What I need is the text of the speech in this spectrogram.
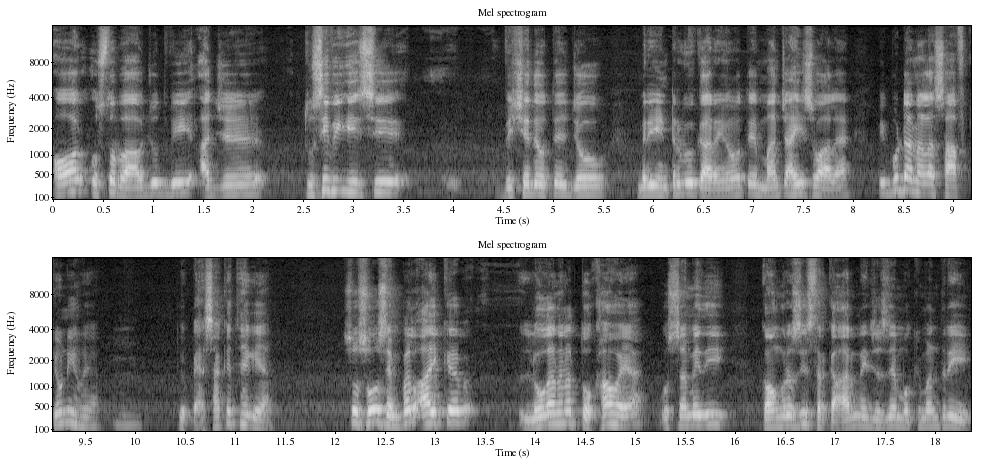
ਔਰ ਉਸ ਤੋਂ ਬਾਵਜੂਦ ਵੀ ਅੱਜ ਤੁਸੀਂ ਵੀ ਇਸ ਵਿਸ਼ੇ ਦੇ ਉੱਤੇ ਜੋ ਮੇਰੀ ਇੰਟਰਵਿਊ ਕਰ ਰਹੇ ਹੋ ਤੇ ਮਨ ਚ ਆਹੀ ਸਵਾਲ ਹੈ ਵੀ ਬੁੱਢਾ ਨਾਲਾ ਸਾਫ਼ ਕਿਉਂ ਨਹੀਂ ਹੋਇਆ? ਤੇ ਪੈਸਾ ਕਿੱਥੇ ਗਿਆ? ਸੋ ਸੋ ਸਿੰਪਲ ਆ ਇੱਕ ਲੋਕਾਂ ਦੇ ਨਾਲ ਧੋਖਾ ਹੋਇਆ। ਉਸ ਸਮੇਂ ਦੀ ਕਾਂਗਰਸ ਦੀ ਸਰਕਾਰ ਨੇ, ਜਿਸ ਦੇ ਮੁੱਖ ਮੰਤਰੀ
